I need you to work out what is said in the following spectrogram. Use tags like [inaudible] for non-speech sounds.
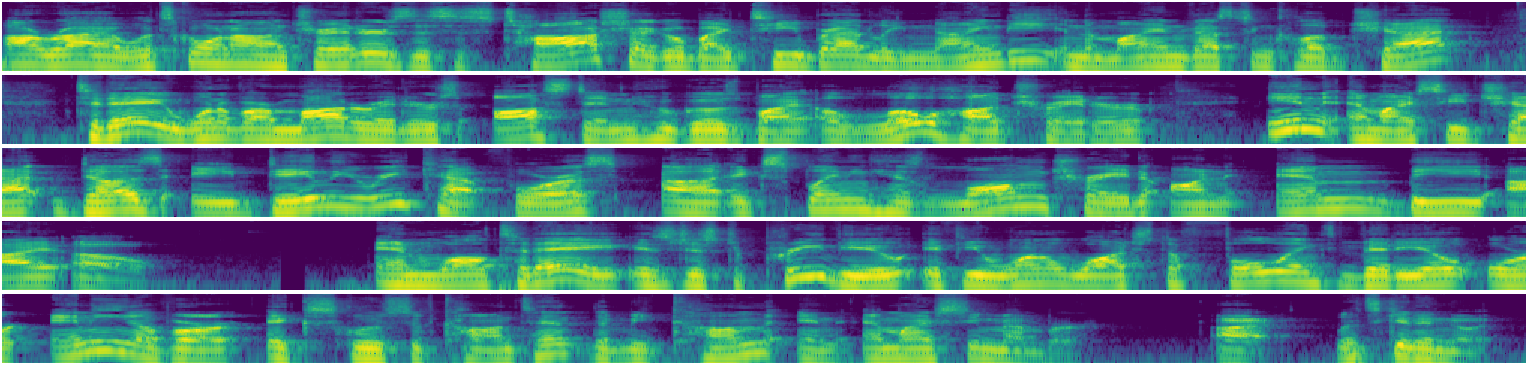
All right, what's going on, traders? This is Tosh. I go by T Bradley 90 in the My Investing Club chat. Today, one of our moderators, Austin, who goes by Aloha Trader, in MIC chat does a daily recap for us, uh, explaining his long trade on MBIO. And while today is just a preview, if you want to watch the full length video or any of our exclusive content, then become an MIC member. All right, let's get into it.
